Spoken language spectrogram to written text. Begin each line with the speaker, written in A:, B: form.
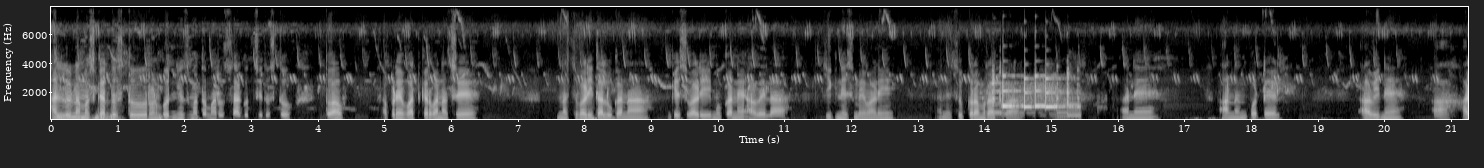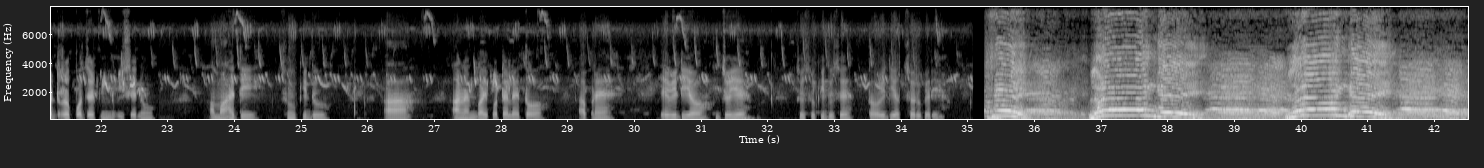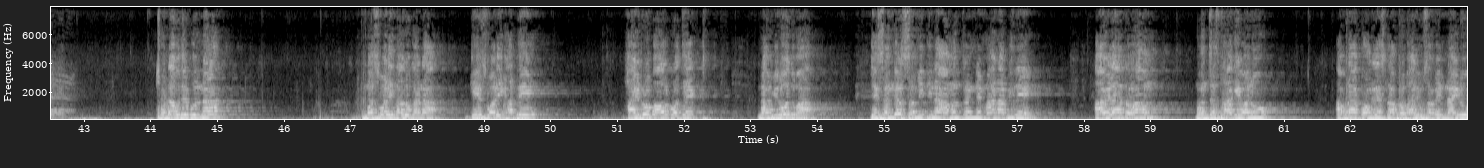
A: હાલો, નમસ્કાર દોસ્તો. રણબોર ન્યૂઝમાં તમારું સ્વાગત છે દોસ્તો. તો આપણે વાત કરવાના છે નસવાડી તાલુકાના કેસવાડી મુકાને આવેલા જિગ્નેશ મેવાણી અને સુખરામ રાઠવા અને આનંદ પટેલ આવીને આ હાડ્રો પ્રોજેક્ટ વિશેનું આ માહિતી શું કીધું? આ આનંદભાઈ પટેલે તો આપણે એ વીડિયો જોઈએ. શું શું કીધું છે? તો વીડિયો શરૂ કરીએ.
B: લડેંગે! લડેંગે! છોટાઉદેપુરના નસવાડી તાલુકાના ગેસવાડી ખાતે હાઇડ્રો પાવર પ્રોજેક્ટના વિરોધમાં જે સંઘર્ષ સમિતિના આમંત્રણને માન આપીને આવેલા તમામ મંચસ્થ આગેવાનો, આપણા કોંગ્રેસના પ્રભારી ઉષાબેન નાયડુ,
